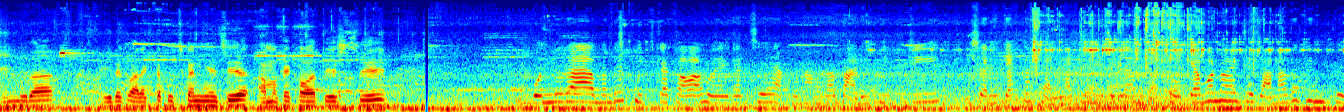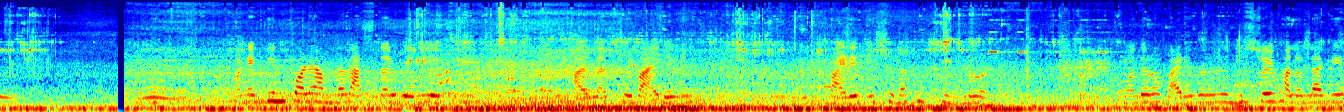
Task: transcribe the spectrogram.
বন্ধুরা, এই দেখো আরেকটা ফুচকা নিয়েছে, আমাকে খাওয়াতে এসছে। বন্ধুরা, আমাদের ফুচকা খাওয়া হয়ে গেছে, এখন আমরা বাড়ি ফিরছি। ঈশানীকে একটা খেলনা কিনে দিলাম, দেখো কেমন হয়েছে, জানাবে কিন্তু। অনেকদিন পরে আমরা রাস্তায় বেরিয়েছি, আর লাগছে বাইরের বাইরের দৃশ্যটা খুব সুন্দর। বাইরে বেরোলে নিশ্চয়ই ভালো লাগে।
